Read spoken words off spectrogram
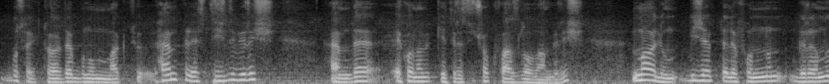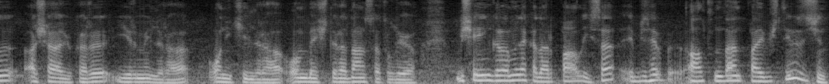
bu sektörde bulunmak hem prestijli bir iş hem de ekonomik getirisi çok fazla olan bir iş. Malum bir cep telefonunun gramı aşağı yukarı 20 lira, 12 lira, 15 liradan satılıyor. Bir şeyin gramı ne kadar pahalıysa e, biz hep altından pay biçtiğimiz için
